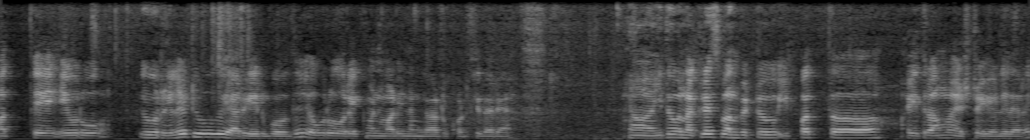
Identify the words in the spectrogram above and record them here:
ಮತ್ತೆ ಇವರು, ಇವ್ರ ರಿಲೇಟಿವ್ ಯಾರು ಇರ್ಬೋದು ಅವರು ರೆಕಮೆಂಡ್ ಮಾಡಿ ನಂಗೆ ಆರ್ಡರ್ ಕೊಡ್ತಿದ್ದಾರೆ. ಇದು ನಕ್ಲೆಸ್ ಬಂದ್ಬಿಟ್ಟು ಇಪ್ಪತ್ತ ಐದು ಗ್ರಾಮ್ ಎಷ್ಟು ಹೇಳಿದ್ದಾರೆ.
